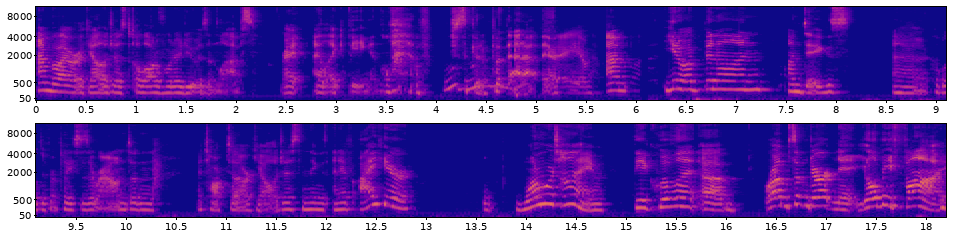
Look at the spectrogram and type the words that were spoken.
I'm a bioarchaeologist. A lot of what I do is in labs, right? I like being in the lab. Just gonna put that out there. Same. Um, you know, I've been on on digs, uh, a couple different places around, and I talk to archaeologists and things. And if I hear one more time the equivalent of "rub some dirt in it, you'll be fine,"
